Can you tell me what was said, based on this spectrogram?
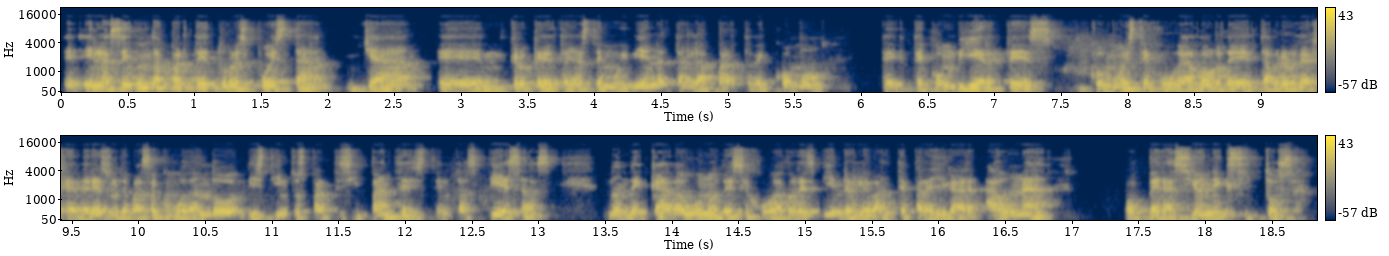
eh, en la segunda parte de tu respuesta, ya eh, creo que detallaste muy bien, Nathan, la parte de cómo te, conviertes como este jugador de tablero de ajedrez donde vas acomodando distintos participantes, distintas piezas, donde cada uno de ese jugador es bien relevante para llegar a una operación exitosa.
